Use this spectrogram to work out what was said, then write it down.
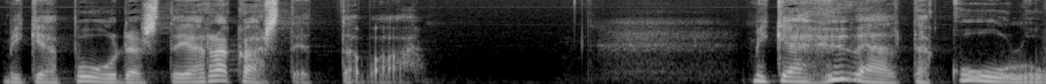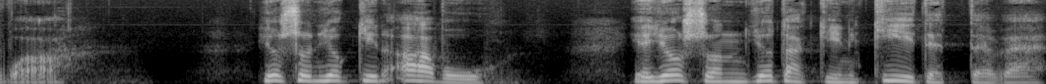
mikä puhdasta ja rakastettavaa. Mikä hyvältä kuuluvaa. Jos on jokin avu, ja jos on jotakin kiitettävää,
